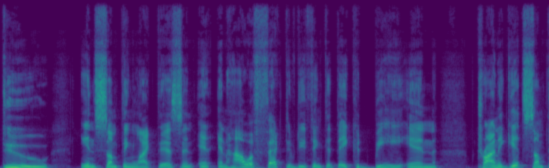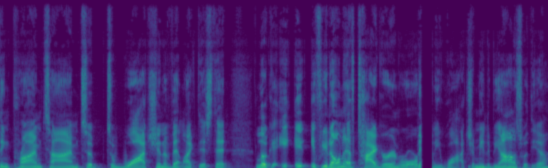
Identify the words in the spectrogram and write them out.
do in something like this, and, and, and how effective do you think that they could be in trying to get something prime time to to watch an event like this? That look, if you don't have Tiger and Rory, watch. I mean, to be honest with you.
